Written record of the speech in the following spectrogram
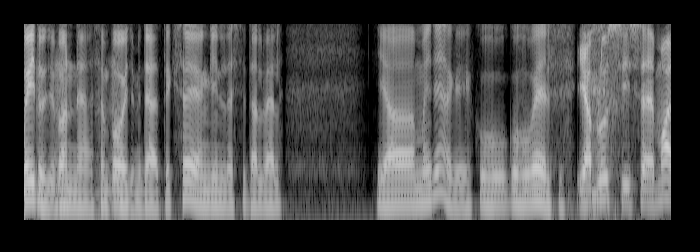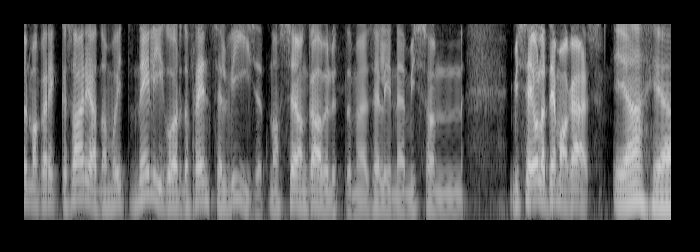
võidud juba on jah, see on poodiumid jah, et eks see on kindlasti tal veel ja ma ei teagi, kuhu, kuhu veel siis. ja pluss siis äh, maailmakarikasarjad on võitnud neli korda, Frenzel viis, et noh, see on ka veel ütleme selline, mis on mis ei ole tema käes. jah, ja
